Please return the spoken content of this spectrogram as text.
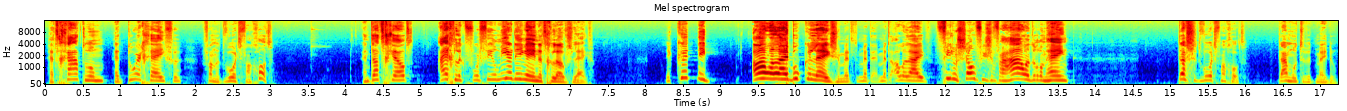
Het gaat om het doorgeven van het woord van God. En dat geldt eigenlijk voor veel meer dingen in het geloofsleven. Je kunt niet allerlei boeken lezen met, met, met allerlei filosofische verhalen eromheen. Dat is het woord van God. Daar moeten we het mee doen.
